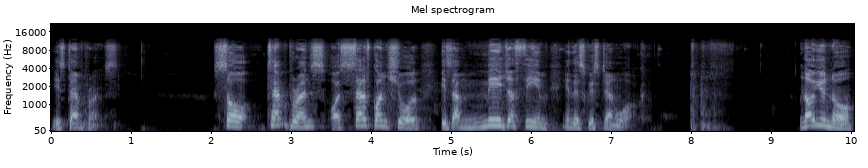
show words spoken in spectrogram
is temperance. So temperance or self-control is a major theme in this Christian walk. Now you know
